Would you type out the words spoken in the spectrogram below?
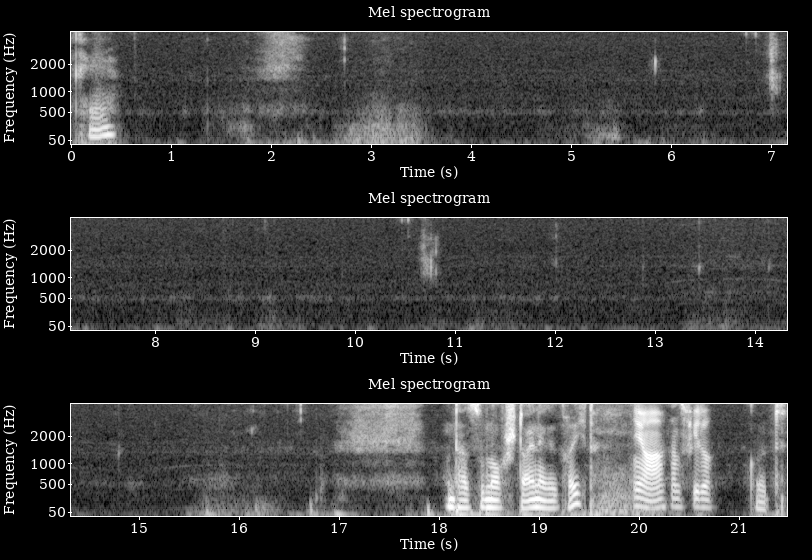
Okay. Und hast du noch Steine gekriegt? Ja, ganz viele. Gut.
